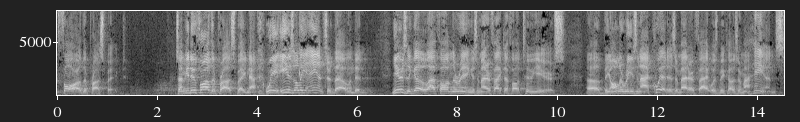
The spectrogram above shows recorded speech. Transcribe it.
for the prospect? Something you do for the prospect. Now, we easily answered that one, didn't we? Years ago, I fought in the ring. As a matter of fact, I fought two years. Uh, the only reason I quit, as a matter of fact, was because of my hands.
